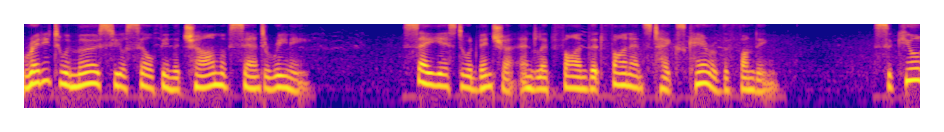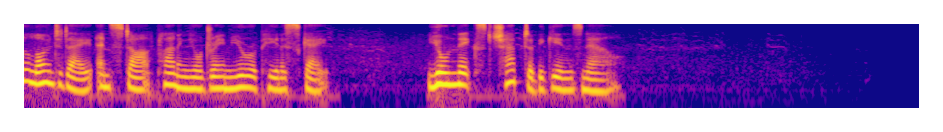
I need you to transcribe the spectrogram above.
Ready to immerse yourself in the charm of Santorini? Say yes to adventure and let find that finance takes care of the funding. Secure a loan today and start planning your dream European escape. Your next chapter begins now.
